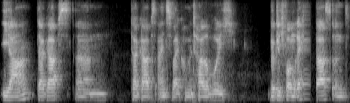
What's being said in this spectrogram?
ja, da gab's ähm, da gab's ein, zwei Kommentare, wo ich wirklich vor dem Recht saß und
